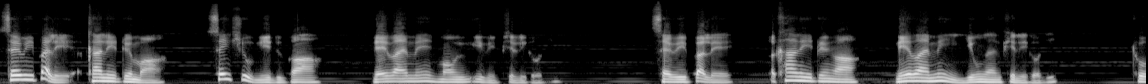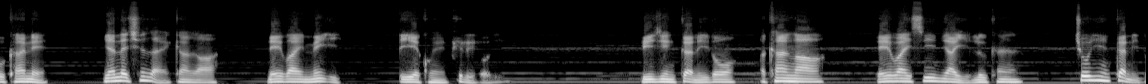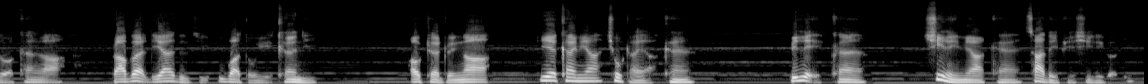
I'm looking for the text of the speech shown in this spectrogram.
ဆယ်ဗီပတ်လေအခန်းလေးတွင်မှာစိတ်ရှုနေသူက နေပိုင်မင်းမောင်ယူဤပင်ဖြစ်လိတော့သည်ဆယ်ဗီပတ်လေအခန်းလေးတွင်ကနေပိုင်မင်းယုံကန်ဖြစ်လိတော့သည်ထိုအခန်းနှင့်ညနေချင်းဆိုင်အခန်းကနေပိုင်မင်းဤတရခွင်ဖြစ်လိတော့သည်ပြီးချင်းကပ်နေသောအခန်းကနေပိုင်စီးမြ၏လူခန်းချိုးရင်ကပ်နေသောအခန်းကရာဘတ်တရားသူကြီးဥပတော်၏အခန်းသည်အောက်ထပ်တွင်ကပြည့်ခန့်များချုပ်ထားရာအခန်းပြီးလေအခန်း ရှိနေများအခန်းစသည်ဖြင့်ရှိလေတော့သည်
